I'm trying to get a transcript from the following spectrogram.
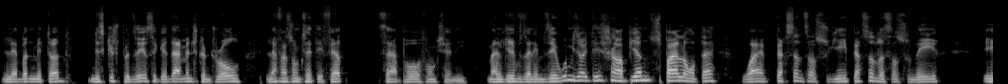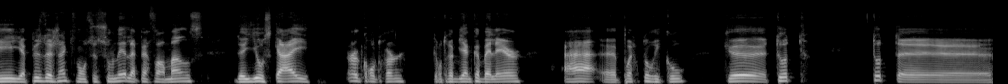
La bonne méthode. Mais ce que je peux dire, c'est que Damage Control, la façon que ça a été fait, ça n'a pas fonctionné. Malgré vous allez me dire, oui, mais ils ont été championnes super longtemps. Ouais, personne ne s'en souvient, personne ne va s'en souvenir. Et il y a plus de gens qui vont se souvenir de la performance de Yo Sky, un contre un, contre Bianca Belair à euh, Puerto Rico, que toute, toute euh,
